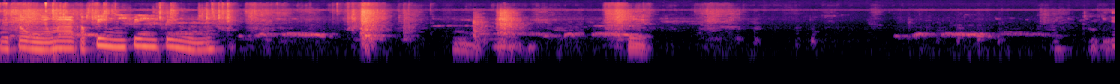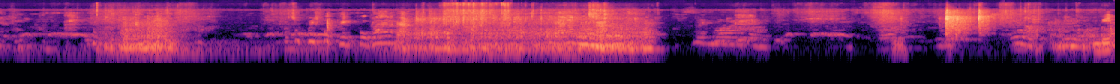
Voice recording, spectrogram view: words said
ไม่ส่งยังมากับปิ้งปิ้งปิ้งอย่างนี้อืมโอเคสุกไปผูกผิดผูกได้แล้วกันบิด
